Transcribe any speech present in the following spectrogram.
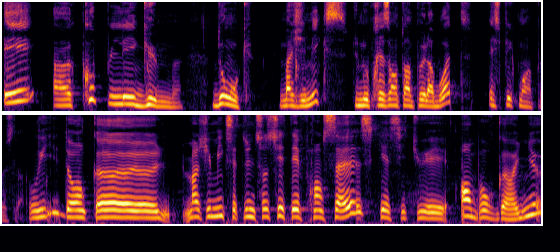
et un coupe-légumes. Donc, Magimix, tu nous présentes un peu la boîte. Explique-moi un peu cela. Oui, donc euh, Magimix est une société française qui est située en Bourgogne.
